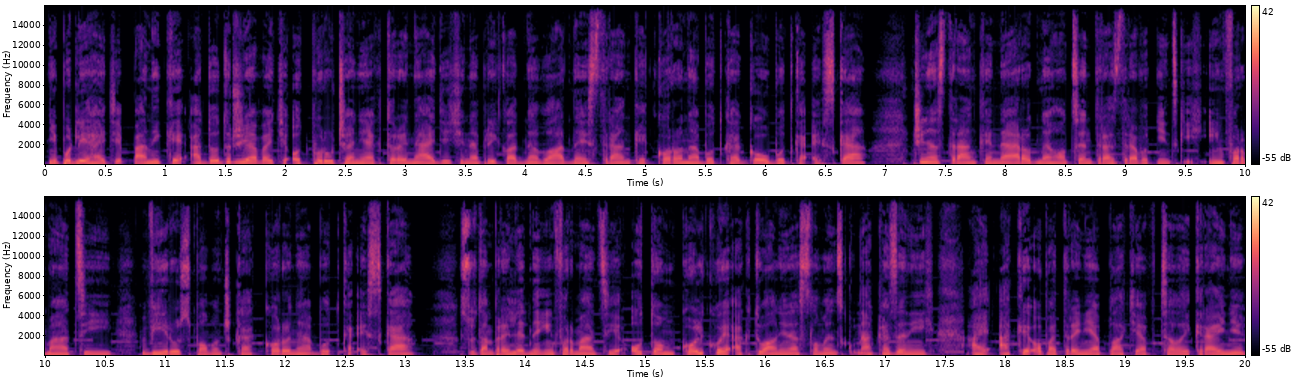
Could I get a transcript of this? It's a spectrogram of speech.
Nepodliehajte panike a dodržiavajte odporúčania, ktoré nájdete napríklad na vládnej stránke korona.go.sk či na stránke Národného centra zdravotníckých informácií vírus.korona.sk. Sú tam prehľadné informácie o tom, koľko je aktuálne na Slovensku nakazených, aj aké opatrenia platia v celej krajine.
